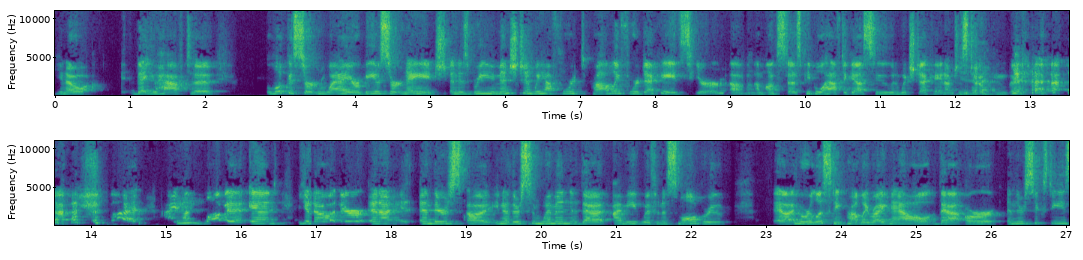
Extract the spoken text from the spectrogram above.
you know that you have to look a certain way or be a certain age. And as Bree you mentioned, we have four, probably four decades here um, amongst us. People will have to guess who and which decade. I'm just joking, but, but I, I, love it. And you know, there and I and there's uh, you know there's some women that I meet with in a small group uh, who are listening probably right now that are in their 60s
